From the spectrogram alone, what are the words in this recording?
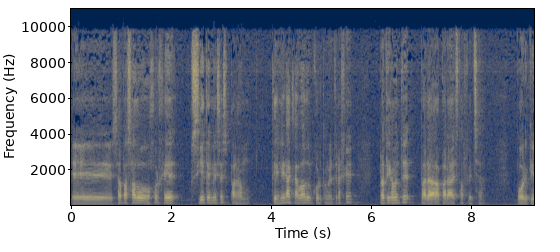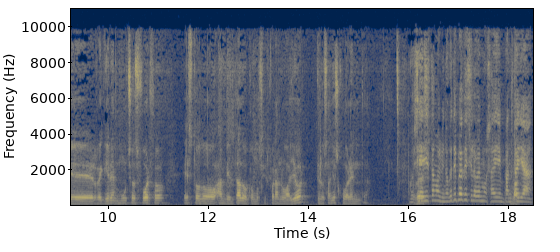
Eh, se ha pasado, Jorge, siete meses para tener acabado el cortometraje prácticamente para, para esta fecha, porque requiere mucho esfuerzo es todo ambientado como si fuera Nueva York en los años 40. Pues sí, ahí estamos viendo. ¿Qué te parece si lo vemos ahí en pantalla?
